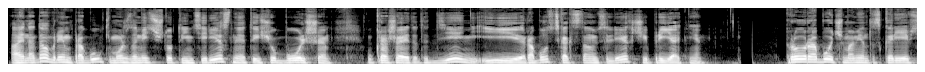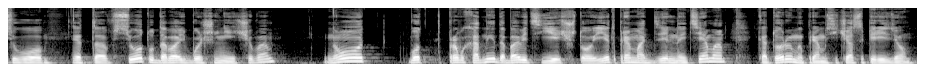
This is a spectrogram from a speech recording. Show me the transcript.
А иногда во время прогулки можно заметить что-то интересное, это еще больше украшает этот день, и работать как-то становится легче и приятнее. Про рабочие моменты, скорее всего, это все, тут добавить больше нечего. Но вот про выходные добавить есть что, и это прямо отдельная тема, к которой мы прямо сейчас и перейдем.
